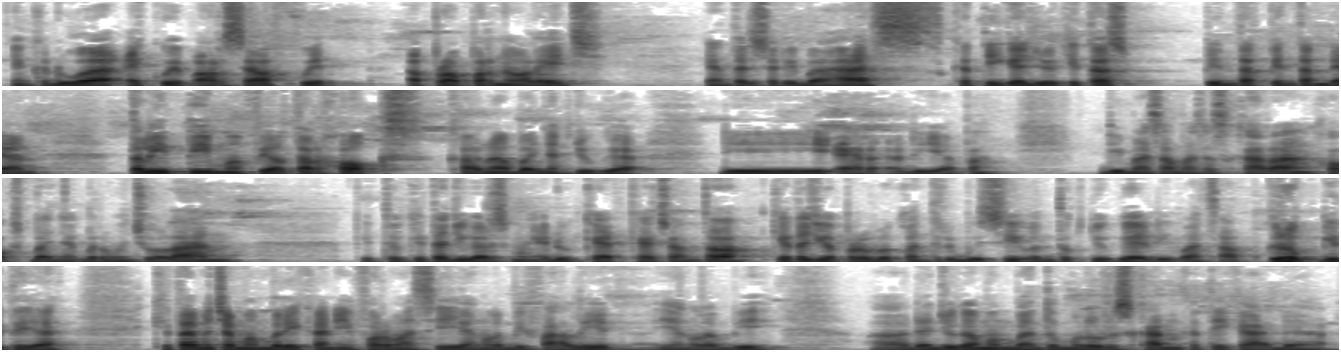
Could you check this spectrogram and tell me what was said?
yang kedua, equip ourselves with a proper knowledge yang tadi sudah dibahas. Ketiga juga kita pintar-pintar dan teliti memfilter hoax karena banyak juga di era di apa di masa-masa sekarang hoax banyak bermunculan gitu kita juga harus mengeduket kayak contoh kita juga perlu berkontribusi untuk juga di WhatsApp grup gitu ya kita mencoba memberikan informasi yang lebih valid yang lebih uh, dan juga membantu meluruskan ketika ada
